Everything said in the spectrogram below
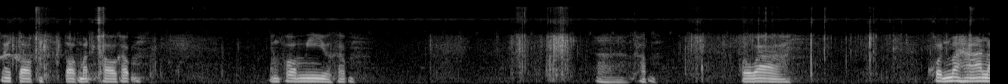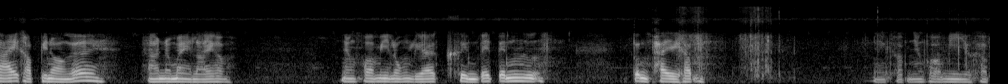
ไม้ตอกตอกมัดเข่าครับ ยังพอมีอยู่ครับ อ่าครับ เพราะว่า คนมาหาหลายครับ พี่น้องเอ้ยหาหน่อไม้หลายครับ ยังพอมีลงเหลือขึ้นไปเป็นต้นไผ่ครับนี่ครับ ยังพอมีอยู่ครับ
